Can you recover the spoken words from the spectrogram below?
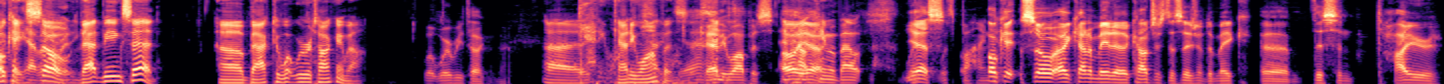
Okay, so already. that being said, uh, back to what we were talking about. What were we talking about? Uh, Cattywampus. Yeah. Cattywampus. And Oh how yeah. it came about. what- yes. What's behind it. Okay, so I kind of made a conscious decision to make um this entire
